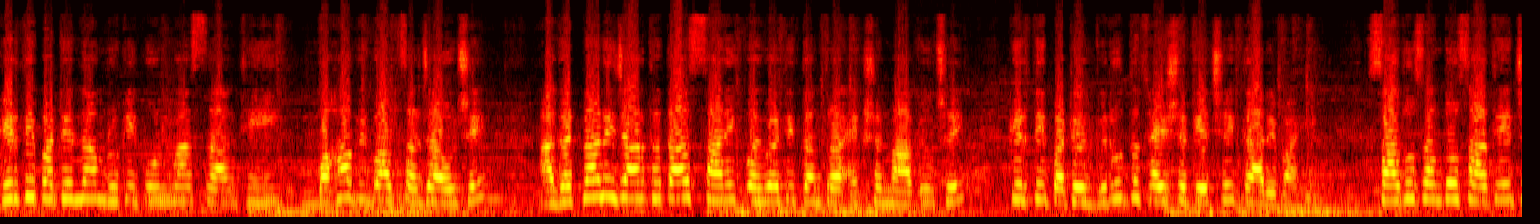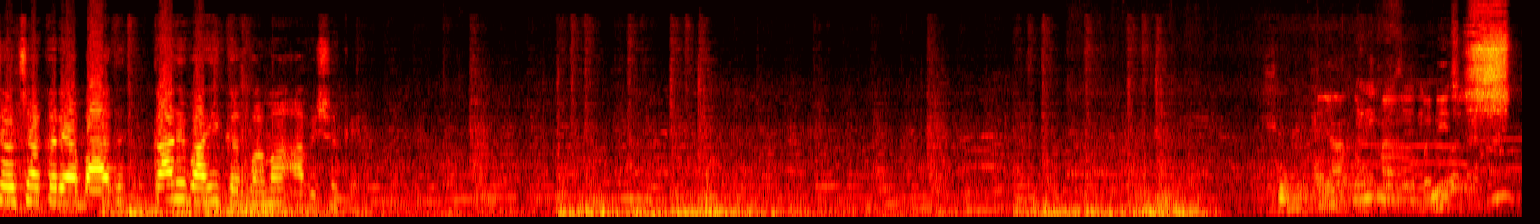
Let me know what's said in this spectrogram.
કીર્તિ પટેલના મૃગીકુંડમાં સ્નાનથી મહાવિવાદ સર્જાયો છે. આ ઘટનાની જાણ થતાં સ્થાનિક વહીવટી તંત્ર એક્શનમાં આવ્યું છે. કીર્તિ પટેલ વિરુદ્ધ થઈ શકે છે કાર્યવાહી. સાધુ સંતો સાથે ચર્ચા કર્યા બાદ કાર્યવાહી કરવામાં આવી શકે. બની છે?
